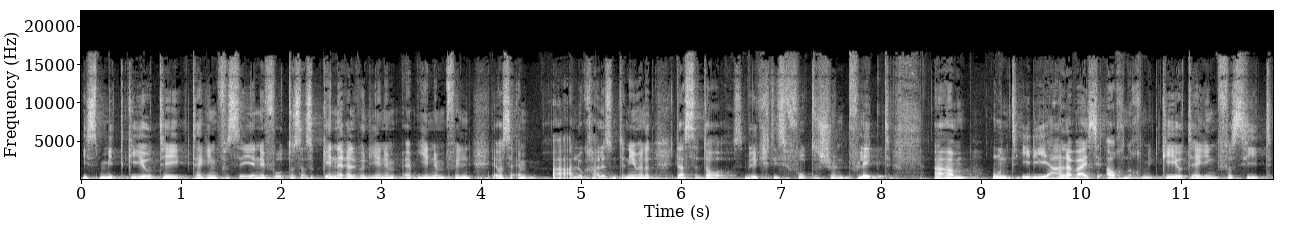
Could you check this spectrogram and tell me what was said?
ist mit Geotagging versehene Fotos. Also generell würde ich jedem, äh, empfehlen, der was ein, äh, ein, lokales Unternehmen hat, dass er da wirklich diese Fotos schön pflegt ähm, und idealerweise auch noch mit Geotagging versieht.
